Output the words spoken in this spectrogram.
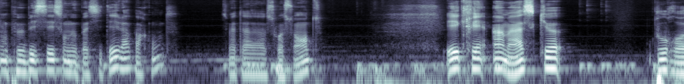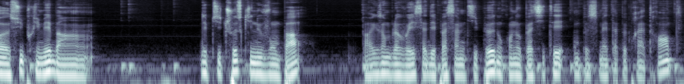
On peut baisser son opacité là par contre. Se mettre à 60. Et créer un masque pour euh, supprimer ben, des petites choses qui ne vont pas. Par exemple, là, vous voyez, ça dépasse un petit peu. Donc, en opacité, on peut se mettre à peu près à 30.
